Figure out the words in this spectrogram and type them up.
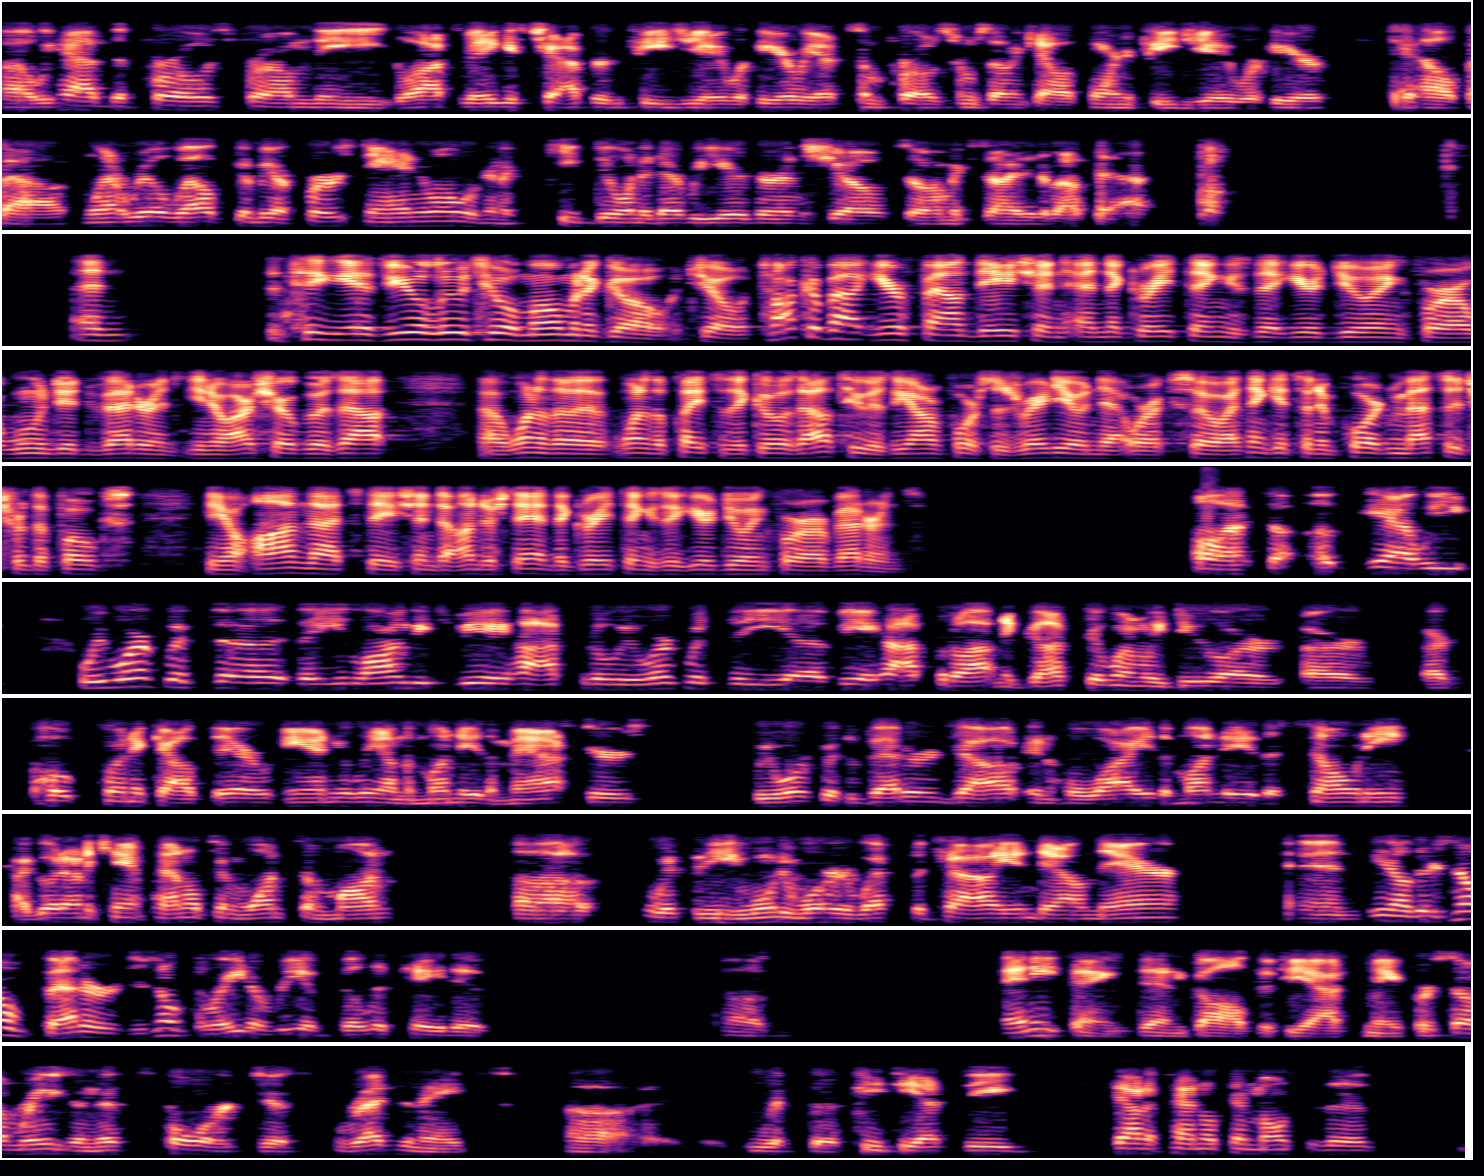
Uh, we had the pros from the Las Vegas chapter of the PGA were here. We had some pros from Southern California PGA were here to help out. Went real well. It's going to be our first annual. We're going to keep doing it every year during the show. So I'm excited about that. And as you alluded to a moment ago, Joe, talk about your foundation and the great things that you're doing for our wounded veterans. You know, our show goes out. Uh, one of the one of the places it goes out to is the Armed Forces Radio Network. So I think it's an important message for the folks, you know, on that station to understand the great things that you're doing for our veterans. Oh, that's, uh, yeah, we we work with the the Long Beach VA Hospital. We work with the uh, VA Hospital out in Augusta when we do our our our Hope Clinic out there annually on the Monday of the Masters. We work with the veterans out in Hawaii the Monday of the Sony. I go down to Camp Pendleton once a month uh, with the Wounded Warrior West Battalion down there. And, you know, there's no better, there's no greater rehabilitative uh, anything than golf, if you ask me. For some reason, this sport just resonates uh, with the PTSD. Down at Pendleton, most of the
